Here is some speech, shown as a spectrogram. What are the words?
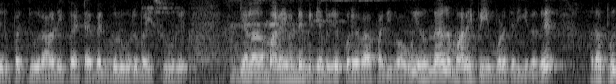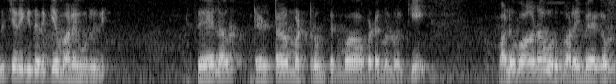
திருப்பத்தூர் ராணிப்பேட்டை பெங்களூரு மைசூர் இங்கெல்லாம் மழை வந்து மிக மிக குறைவாக பதிவாகும். இருந்தாலும் மழை பெய்யும் போல தெரிகிறது. ஆனால் புதுச்சேரிக்கு தெற்கே மழை உறுதி. சேலம் டெல்டா மற்றும் தென் மாவட்டங்கள் நோக்கி வலுவான ஒரு மலைமேகம்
